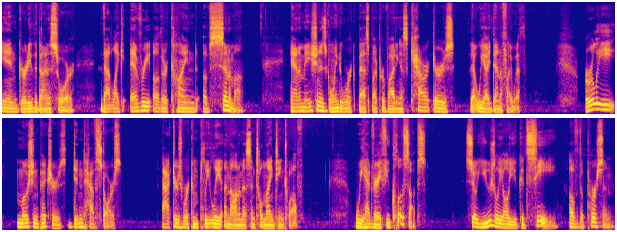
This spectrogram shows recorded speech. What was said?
in Gertie the Dinosaur that, like every other kind of cinema, animation is going to work best by providing us characters that we identify with. Early motion pictures didn't have stars. Actors were completely anonymous until 1912. We had very few close ups. So usually all you could see of the person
